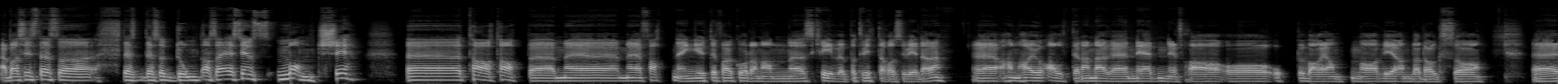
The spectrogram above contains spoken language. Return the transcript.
Jeg bare syns det, det, det, er så dumt. Altså, jeg syns Monchi eh, tar tapet med, med fatning ut ifra hvordan han eh, skriver på Twitter osv. Eh, han har jo alltid den der eh, nedenifra og opp-varianten, og vi er underdogs og uh,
